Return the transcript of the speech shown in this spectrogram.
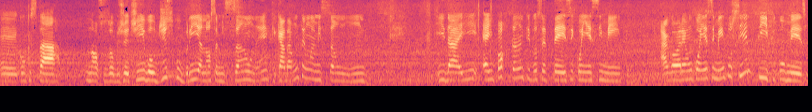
é, conquistar nossos objetivos ou descobrir a nossa missão, né? Que cada um tem uma missão no mundo. E daí é importante você ter esse conhecimento. Agora é um conhecimento científico mesmo,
